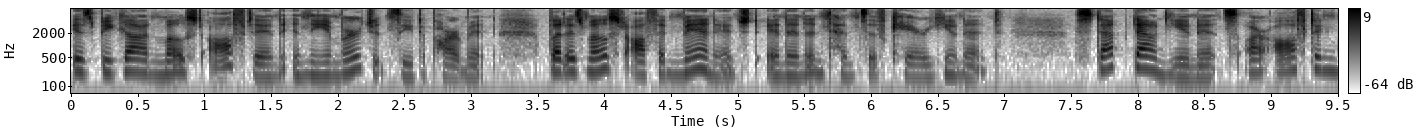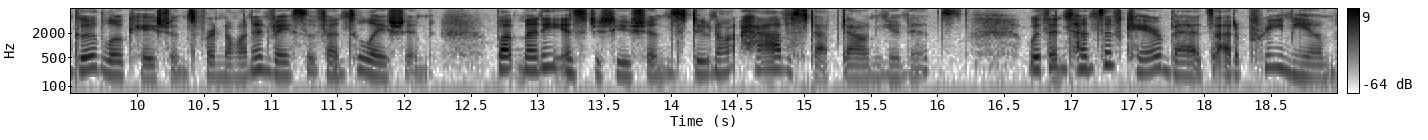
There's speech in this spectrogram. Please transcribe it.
is begun most often in the emergency department, but is most often managed in an intensive care unit. Step down units are often good locations for non invasive ventilation, but many institutions do not have step down units. With intensive care beds at a premium,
